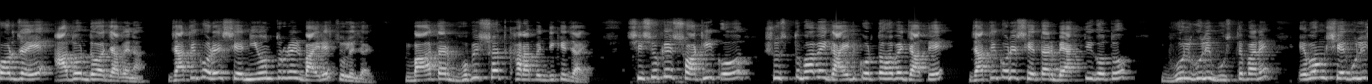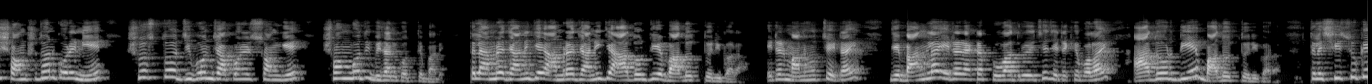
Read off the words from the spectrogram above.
পর্যায়ে আদর দেওয়া যাবে না, যাতে করে সে নিয়ন্ত্রণের বাইরে চলে যায়। বা তার ভবিষ্যৎ খারাপের দিকে যায়। শিশুকে সঠিক ও সুস্থভাবে গাইড করতে হবে যাতে যাতে করে সে তার ব্যক্তিগত ভুলগুলি বুঝতে পারে এবং সেগুলি সংশোধন করে নিয়ে সুস্থ জীবনযাপনের সঙ্গে সঙ্গতি বিধান করতে পারে। তাহলে আমরা জানি যে, আমরা জানি যে আদর দিয়ে বাদর তৈরি করা। এটার মানে হচ্ছে এটাই যে বাংলায় এটার একটা প্রবাদ রয়েছে যেটাকে বলা হয় আদর দিয়ে বাদর তৈরি করা। তাহলে শিশুকে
